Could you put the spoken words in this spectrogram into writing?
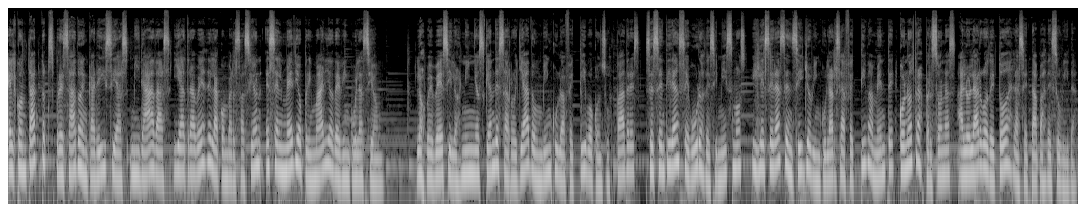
El contacto expresado en caricias, miradas y a través de la conversación es el medio primario de vinculación. Los bebés y los niños que han desarrollado un vínculo afectivo con sus padres se sentirán seguros de sí mismos y les será sencillo vincularse afectivamente con otras personas a lo largo de todas las etapas de su vida.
